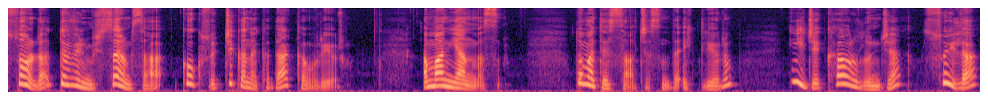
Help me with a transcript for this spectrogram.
Sonra dövülmüş sarımsağı kokusu çıkana kadar kavuruyorum. Aman yanmasın. Domates salçasını da ekliyorum. İyice kavrulunca suyla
